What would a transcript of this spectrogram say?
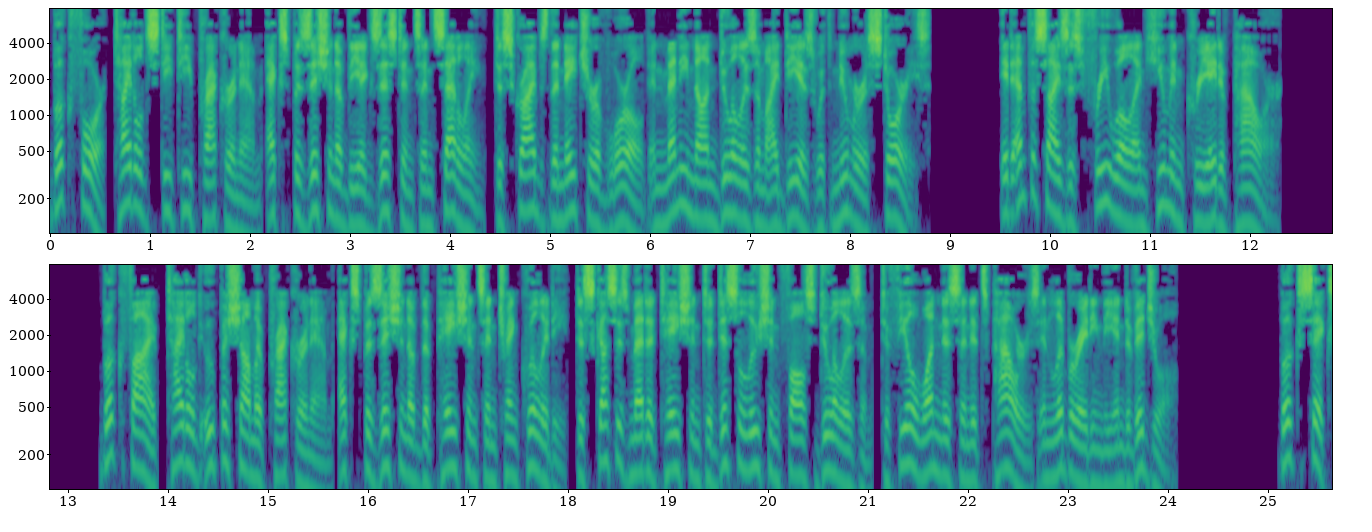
Book 4, titled Sthiti Prakaranam Exposition of the Existence and Settling, describes the nature of world and many non-dualism ideas with numerous stories. It emphasizes free will and human creative power. Book 5, titled Upashama Prakaranam Exposition of the Patience and Tranquility, discusses meditation to dissolution false dualism, to feel oneness and its powers in liberating the individual. Book 6,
